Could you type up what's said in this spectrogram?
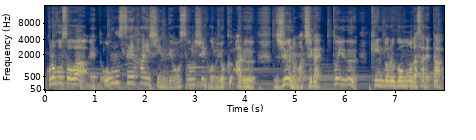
この放送は、えっと、音声配信で恐ろしいほどよくある10の間違いという Kindle 本を出された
